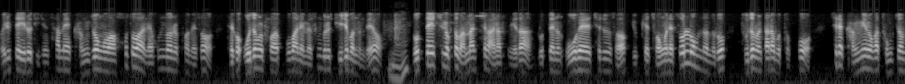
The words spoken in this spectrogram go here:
1대2로 뒤진 3회 강정호와 호도안의 홈런을 포함해서 대거 5점을 뽑아내며 승부를 뒤집었는데요. 네. 롯데의 추격도 만만치가 않았습니다. 롯데는 5회 최준석, 6회 정원의 솔로 홈런으로 2점을 따라붙었고 7회 강민호가 동점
